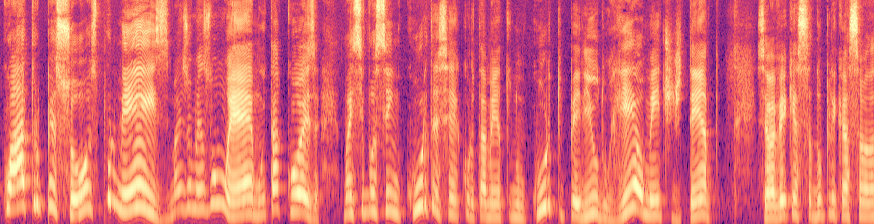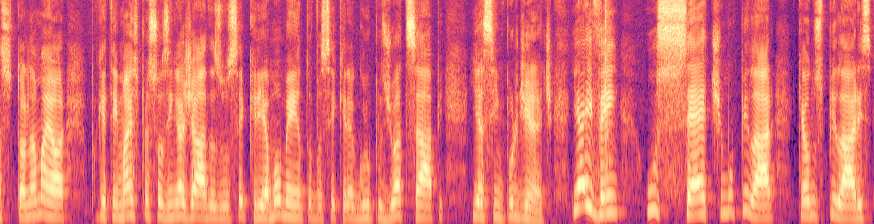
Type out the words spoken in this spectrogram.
quatro pessoas por mês, mais ou menos não é muita coisa. Mas se você encurta esse recrutamento num curto período realmente de tempo, você vai ver que essa duplicação ela se torna maior, porque tem mais pessoas engajadas, você cria momento, você cria grupos de WhatsApp e assim por diante. E aí vem o sétimo pilar, que é um dos pilares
